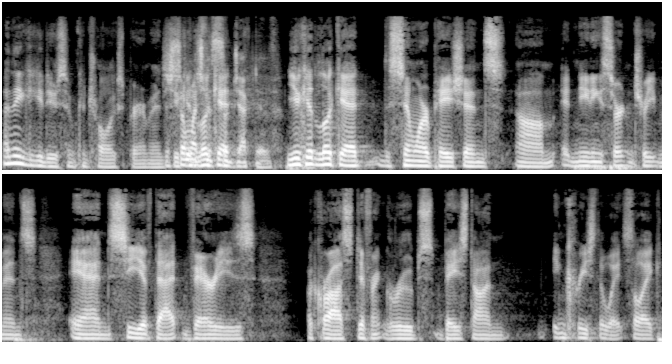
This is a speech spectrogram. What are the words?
I think you could do some control experiments. There's you so could much look at, subjective. You could look at the similar patients um, needing certain treatments and see if that varies across different groups based on increase the weight. So like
